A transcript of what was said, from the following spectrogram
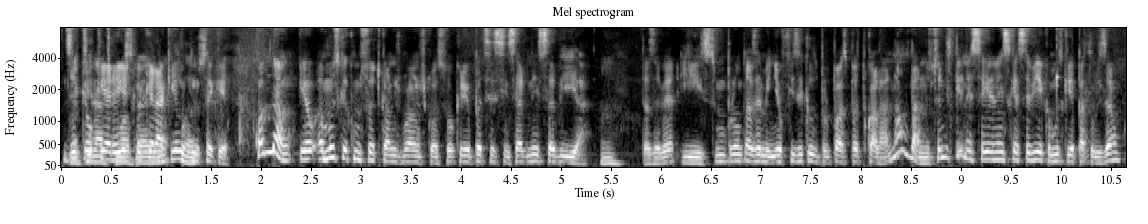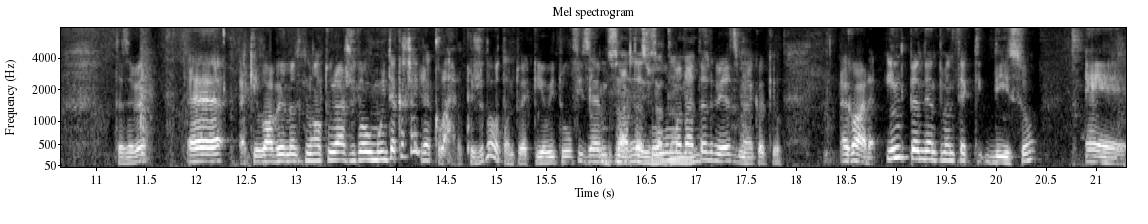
dizer que eu quero isto, que eu quero aquilo, que claro. não sei o quê. Quando não, eu, a música começou a tocar nos morangos com açúcar e eu, para ser sincero, nem sabia. Hum. Estás a ver? E se me perguntas a mim, eu fiz aquilo de propósito para tocar lá. Não, mano, eu nem sequer, nem, sequer, nem sequer sabia que a música ia para a televisão. Estás a ver? Eh, aquilo, obviamente, que na altura ajudou muito a carreira. Claro que ajudou. Tanto é que eu e tu fizemos Exato, Norte Sul uma data de vezes, não é? Com aquilo. Agora, independentemente disso, é,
